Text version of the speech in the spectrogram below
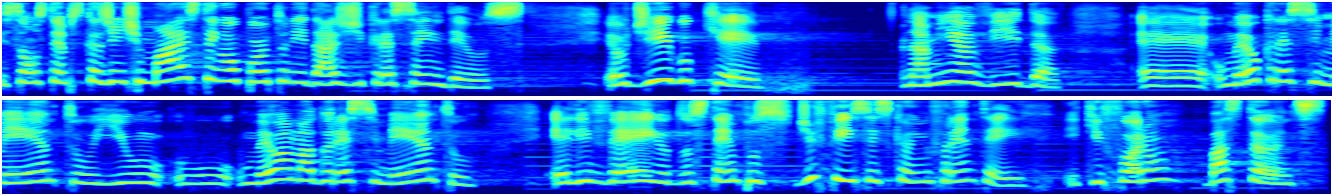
E são os tempos que a gente mais tem a oportunidade de crescer em Deus. Eu digo que, na minha vida, é, o meu crescimento e o, o, o meu amadurecimento ele veio dos tempos difíceis que eu enfrentei e que foram bastantes.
